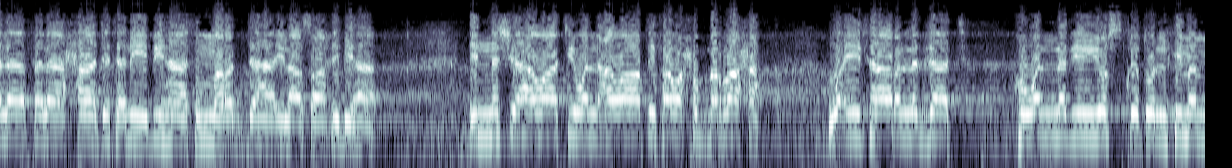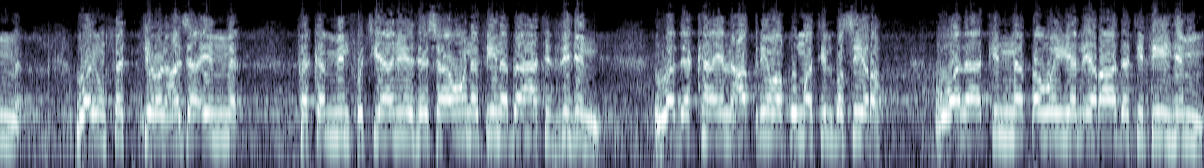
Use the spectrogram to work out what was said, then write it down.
ألا فلا حاجة لي بها ثم ردها إلى صاحبها. إن الشهوات والعواطف وحب الراحة وإيثار اللذات هو الذي يسقط الهمم ويفتر العزائم فكم من فتيان يتساوون في نباهة الذهن وذكاء العقل وقوة البصيرة ولكن قوي الإرادة فيهم.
